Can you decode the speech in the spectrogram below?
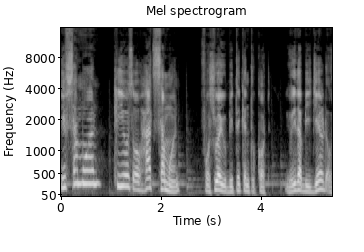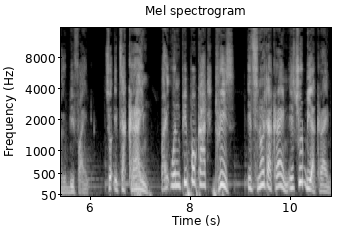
If someone kills or hurts someone, for sure you'll be taken to court. You'll either be jailed or you'll be fined. So it's a crime. But when people cut trees, it's not a crime. It should be a crime.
